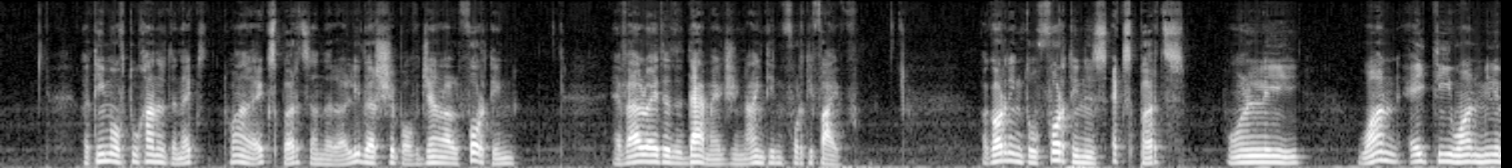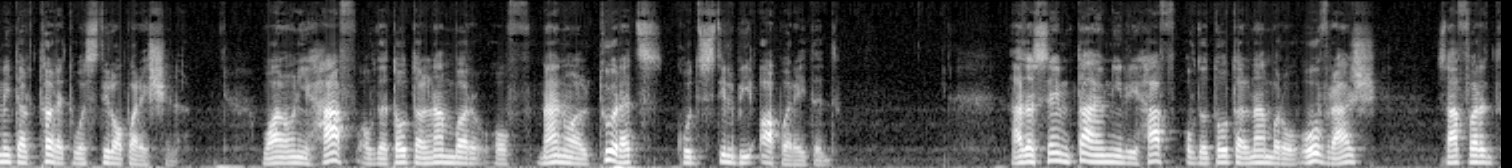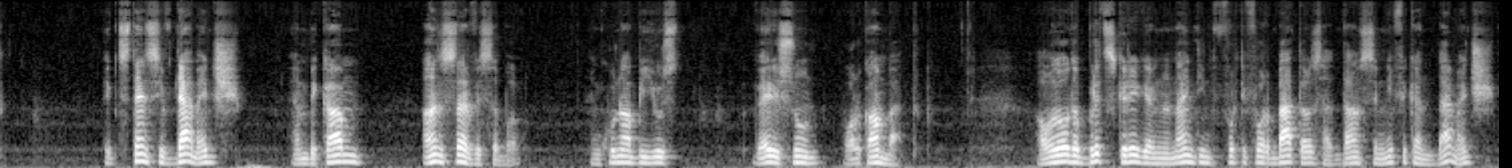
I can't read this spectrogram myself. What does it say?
A team of 200, ex- 200 experts under the leadership of General Fortin evaluated the damage in 1945. According to Fortin's experts, only one 81mm turret was still operational, while only half of the total number of manual turrets could still be operated. At the same time, nearly half of the total number of ouvrage suffered extensive damage and become unserviceable and could not be used very soon for combat. Although the Blitzkrieg and the 1944 battles had done significant damage,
